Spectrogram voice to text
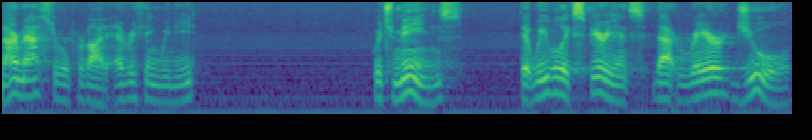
And our master will provide everything we need, which means that we will experience that rare jewel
